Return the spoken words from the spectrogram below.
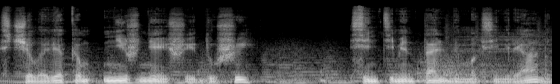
С человеком нежнейшей души, сентиментальным Максимилианом,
